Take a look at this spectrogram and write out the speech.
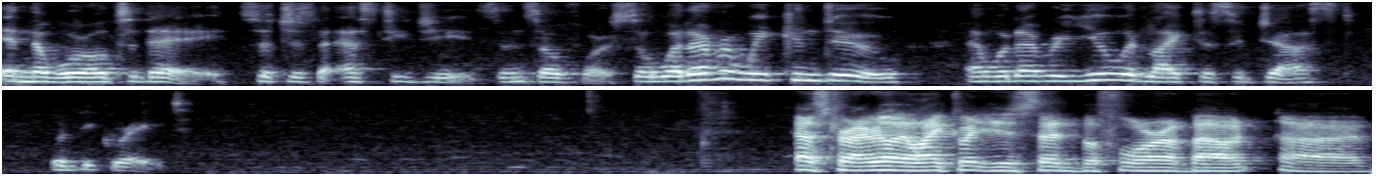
in the world today, such as the SDGs and so forth. So whatever we can do and whatever you would like to suggest would be great. Esther, I really liked what you said before about uh,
